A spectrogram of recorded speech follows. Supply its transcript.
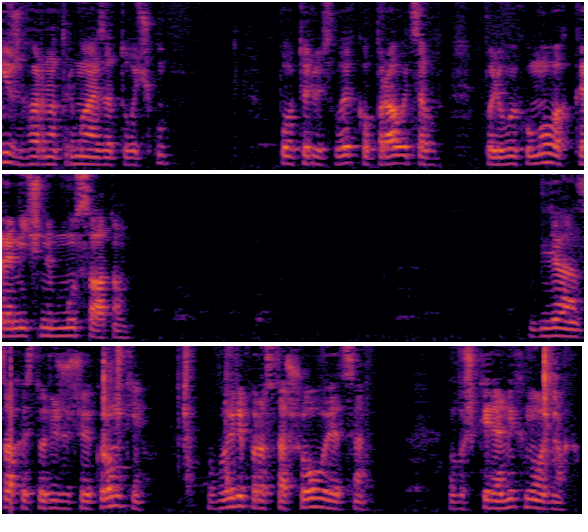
Ніж гарно тримає заточку. Повторюсь, легко правиться в польових умовах керамічним мусатом. Для захисту ріжучої кромки виріб розташовується в шкіряних ножнах.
